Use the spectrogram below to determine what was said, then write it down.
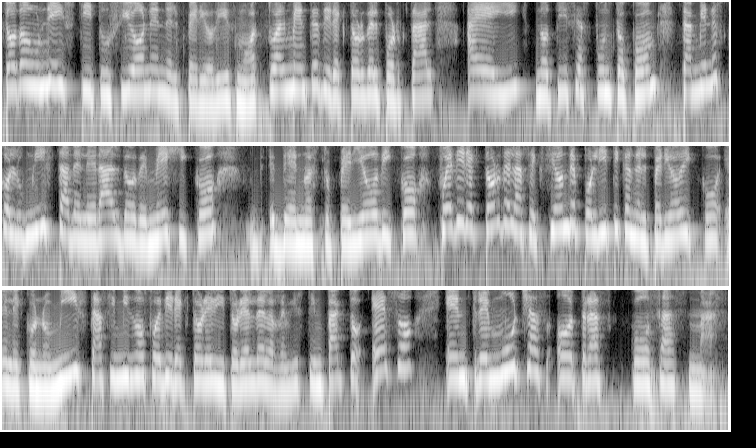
toda una institución en el periodismo. Actualmente es director del portal AEI Noticias.com, también es columnista del Heraldo de México, de nuestro periódico, fue director de la sección de política en el periódico El Economista, asimismo fue director editorial de la revista Impacto, eso entre muchas otras cosas más.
